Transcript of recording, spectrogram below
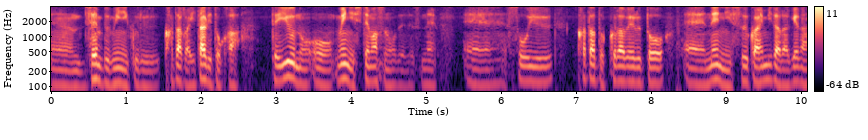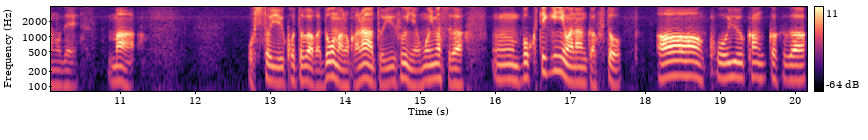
えー、全部見に来る方がいたりとかっていうのを目にしてますのでですね、えー、そういう方と比べると、えー、年に数回見ただけなのでまあ推しという言葉がどうなのかなというふうに思いますが、うん、僕的にはなんかふとああこういう感覚が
